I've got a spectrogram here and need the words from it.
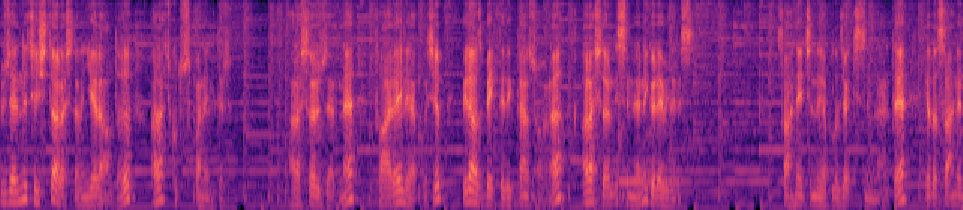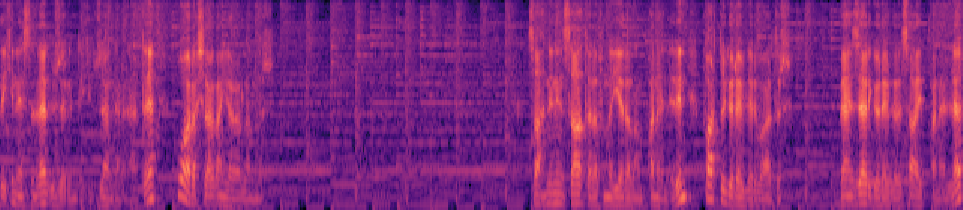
üzerinde çeşitli araçların yer aldığı araç kutusu panelidir. Araçlar üzerine fareyle yaklaşıp biraz bekledikten sonra araçların isimlerini görebiliriz. Sahne içinde yapılacak çizimlerde ya da sahnedeki nesneler üzerindeki düzenlemelerde bu araçlardan yararlanılır. Sahnenin sağ tarafında yer alan panellerin farklı görevleri vardır. Benzer görevlere sahip paneller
